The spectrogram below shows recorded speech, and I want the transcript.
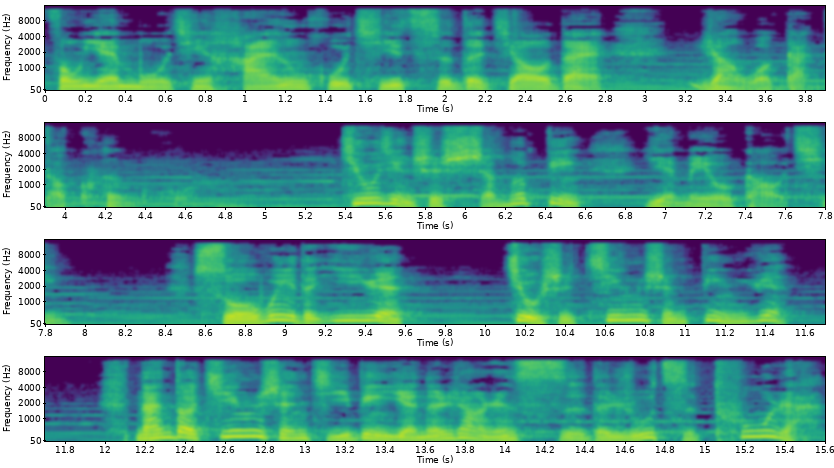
冯岩母亲含糊其辞的交代，让我感到困惑，究竟是什么病也没有搞清。所谓的医院，就是精神病院，难道精神疾病也能让人死得如此突然？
